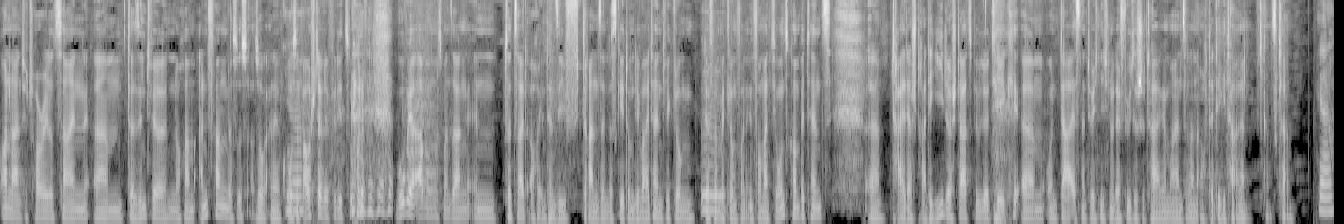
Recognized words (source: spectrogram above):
Online-Tutorials sein. Ähm, da sind wir noch am Anfang. Das ist also eine große ja. Baustelle für die Zukunft, wo wir aber, muss man sagen, in, zurzeit auch intensiv dran sind. Es geht um die Weiterentwicklung der mhm. Vermittlung von Informationskompetenz, äh, Teil der Strategie der Staatsbibliothek. Ähm, und da ist natürlich nicht nur der physische Teil gemeint, sondern auch der digitale, ganz klar. Ja,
